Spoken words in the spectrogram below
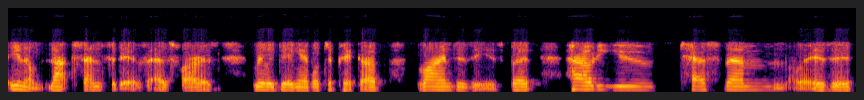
you know, not sensitive as far as really being able to pick up Lyme disease. But how do you test them? Is it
